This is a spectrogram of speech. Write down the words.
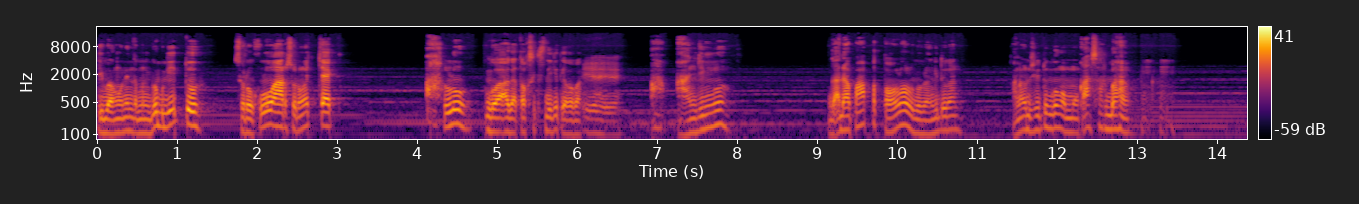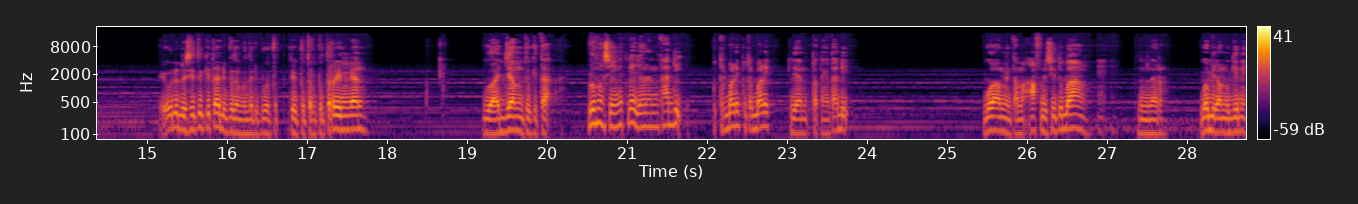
dibangunin temen gue begitu. Suruh keluar suruh ngecek. Ah lu gue agak toxic sedikit gak apa-apa. Iya, iya. ah anjing lu. Nggak ada apa-apa tolol gue bilang gitu kan. Karena di situ gue ngomong kasar bang. Ya udah di situ kita diputer-puter diputer- diputer-puterin kan dua jam tuh kita. Lu masih inget gak jalan yang tadi? Puter balik puter balik jalan tempat yang tadi. Gue minta maaf di situ bang. Bener. Gue bilang begini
